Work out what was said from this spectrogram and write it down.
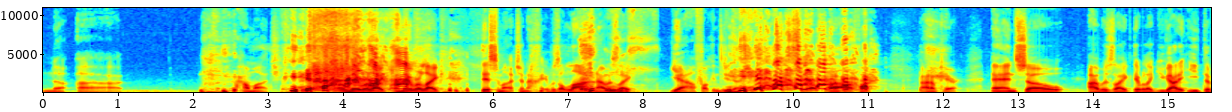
"No." Uh, how much? and they were like, and they were like, this much, and it was a lot. And I was like, yeah, I'll fucking do that. Shit. I don't give a fuck. I don't care. And so I was like, they were like, you got to eat the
